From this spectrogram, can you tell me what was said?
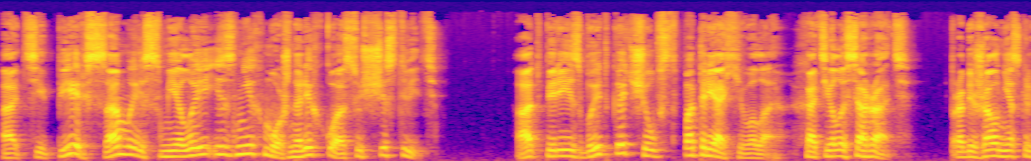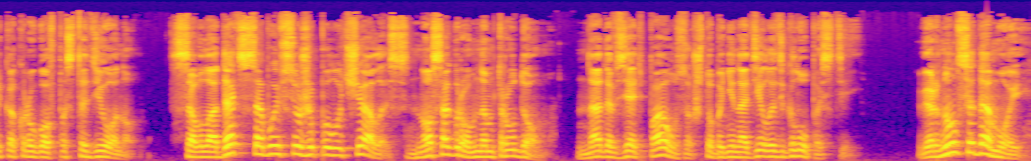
А теперь самые смелые из них можно легко осуществить. От переизбытка чувств потряхивало, хотелось орать. Пробежал несколько кругов по стадиону. Совладать с собой все же получалось, но с огромным трудом. Надо взять паузу, чтобы не наделать глупостей. Вернулся домой,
